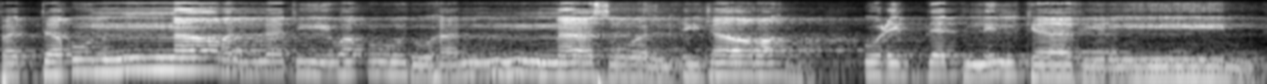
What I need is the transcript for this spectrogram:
فاتقوا النار التي وقودها الناس والحجارة أعدت للكافرين.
